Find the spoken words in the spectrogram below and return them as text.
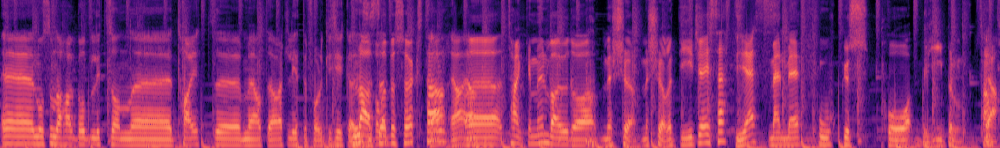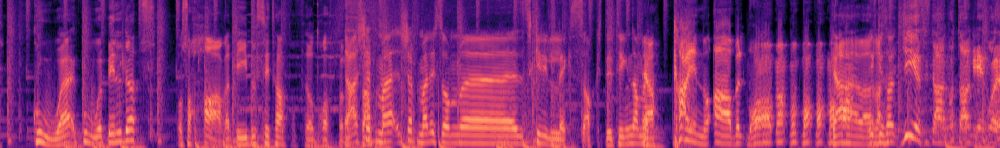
Eh, nå som det har gått litt sånn uh, tight eh, med at det har vært lite folk i kirka. Lavere besøkstall. Ja, ja, Eh, tanken min var jo da Vi kjører, vi kjører DJ-sett, Yes. men med fokus på Bibelen. Sant? Ja. Gode, gode build-ups, og så harde bibelsitater før droppen. Ja, Se for meg, for meg liksom uh, Skrillex-aktige ting. Da, med Ja. Kain og Abel Ja, ja, Ikke sant? Gi oss i dag vårt daglige brød!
